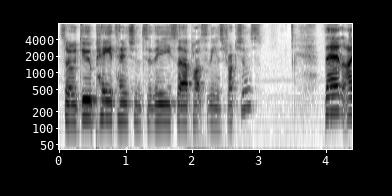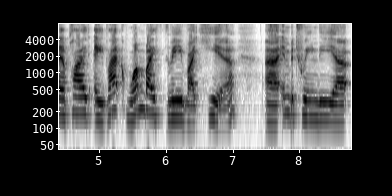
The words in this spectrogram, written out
So do pay attention to these uh, parts of the instructions. Then I applied a black 1x3 right here, uh, in between the, uh,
